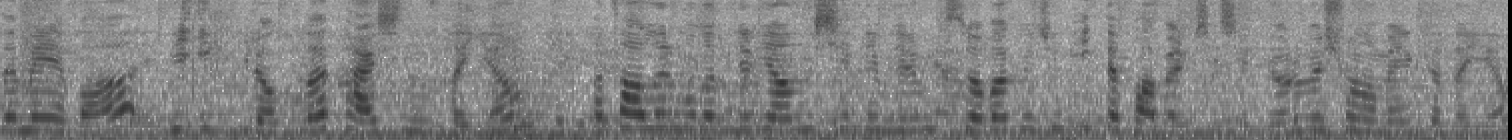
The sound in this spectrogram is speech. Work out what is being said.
Herkese merhaba. Bir ilk vlogla karşınızdayım. Hatalarım olabilir, yanlış çekebilirim. Kusura bakmayın çünkü ilk defa böyle bir şey çekiyorum ve şu an Amerika'dayım.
